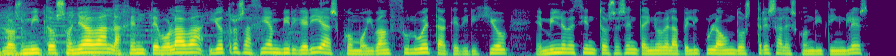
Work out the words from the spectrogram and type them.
Los mitos soñaban, la gente volaba y otros hacían virguerías como Iván Zulueta, que dirigió en 1969 la película Un, dos, tres al escondite inglés.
